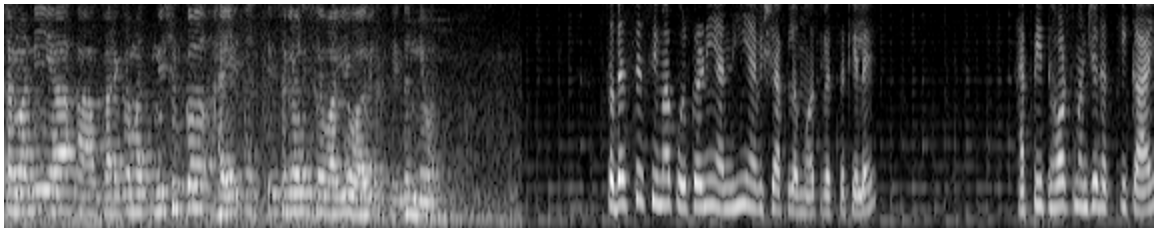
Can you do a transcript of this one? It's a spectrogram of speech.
सर्वांनी या कार्यक्रमात निशुल्क आहे. ते सगळ्यांनी सहभागी व्हावे. हे धन्यवाद. सदस्य सीमा कुलकर्णी यांनीही याविषयी आपलं मत व्यक्त केलंय. हॅपी थॉट्स म्हणजे नक्की काय?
